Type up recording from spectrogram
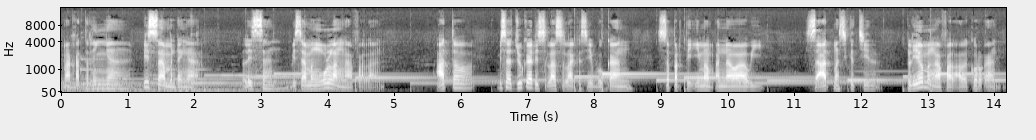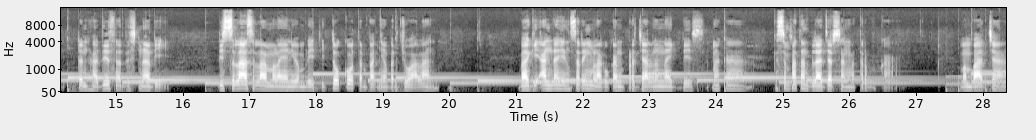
maka telinga bisa mendengar, lisan bisa mengulang hafalan, atau bisa juga di sela-sela kesibukan seperti Imam An-Nawawi saat masih kecil, beliau menghafal Al-Quran dan hadis-hadis Nabi di sela-sela melayani pembeli di toko tempatnya berjualan. Bagi Anda yang sering melakukan perjalanan naik bis, maka kesempatan belajar sangat terbuka. Membaca,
